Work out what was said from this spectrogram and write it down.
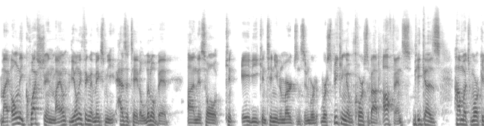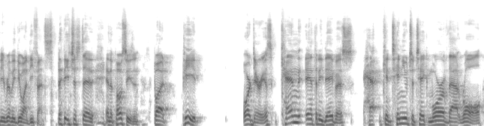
my only question, my own, the only thing that makes me hesitate a little bit on this whole AD continued emergence, and we're we're speaking, of course, about offense because how much more could he really do on defense that he just did in the postseason? But Pete or Darius, can Anthony Davis ha- continue to take more of that role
